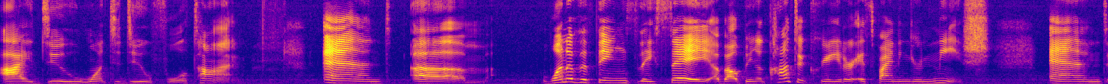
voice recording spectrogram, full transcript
I do want to do full time. And um, one of the things they say about being a content creator is finding your niche. And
